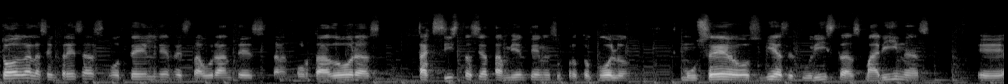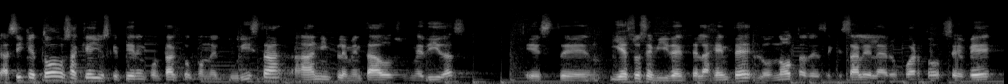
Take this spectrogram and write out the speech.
todas las empresas, hoteles, restaurantes, transportadoras, taxistas ya también tienen su protocolo, museos, guías de turistas, marinas. Eh, así que todos aquellos que tienen contacto con el turista han implementado sus medidas. Este, y eso es evidente, la gente lo nota desde que sale del aeropuerto, se ve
